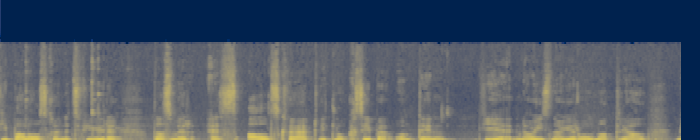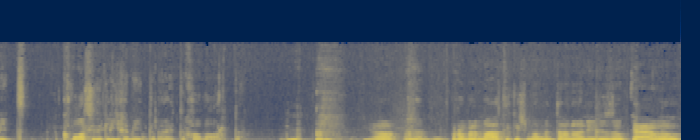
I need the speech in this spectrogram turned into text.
die Balance können zu führen, dass man ein altes Gefährt wie die Lok 7 und dann die neues, neue Rollmaterial mit quasi den gleichen Mitarbeitern kann warten Ja, die Problematik ist momentan noch nicht so gegeben,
